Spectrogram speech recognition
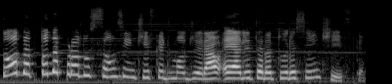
toda, toda produção científica, de modo geral, é a literatura científica.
